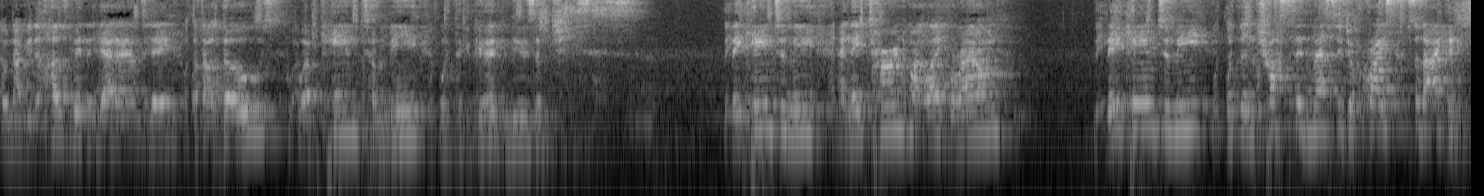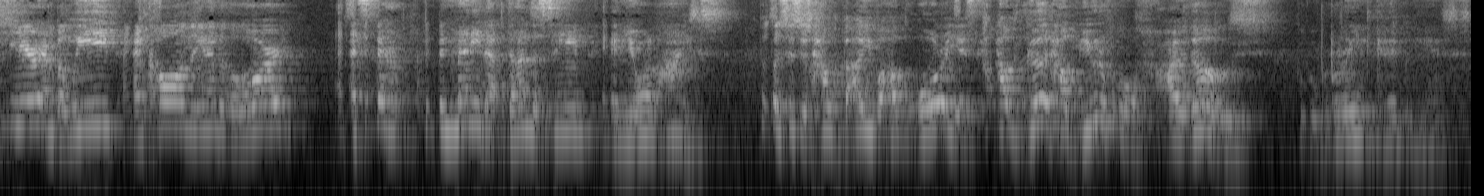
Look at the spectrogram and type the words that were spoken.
would not be the husband and dad I am today, without those who have came to me with the good news of Jesus. They came to me and they turned my life around. They came to me with the entrusted message of Christ so that I could hear and believe and call on the name of the Lord. And there have been many that have done the same in your lives. And sisters, how valuable, how glorious, how good, how beautiful are those who bring good news.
